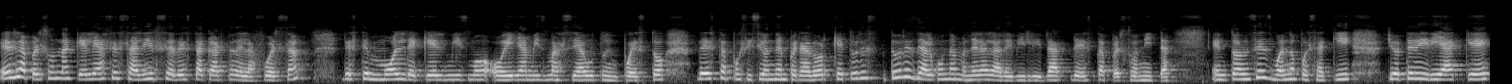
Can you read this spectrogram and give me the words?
Es la persona que le hace salirse de esta carta de la fuerza, de este molde que él mismo o ella misma se ha autoimpuesto, de esta posición de emperador, que tú eres, tú eres de alguna manera la debilidad de esta personita. Entonces, bueno, pues aquí yo te diría que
